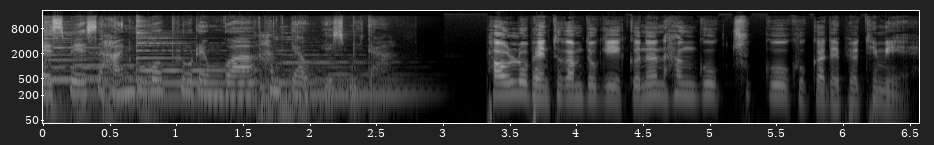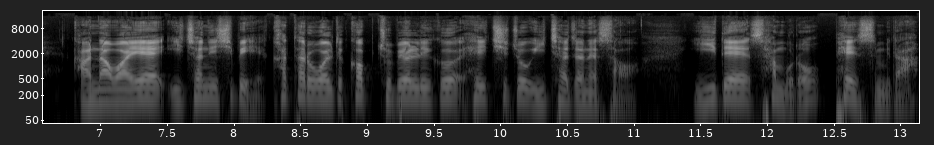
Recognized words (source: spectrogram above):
SBS 한국어 프로그램과 함께하고 계십니다. 파울로 벤투 감독이 이끄는 한국 축구 국가대표팀이 가나와의 2022 카타르 월드컵 조별리그 H조 2차전에서 2대 3으로 패했습니다.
